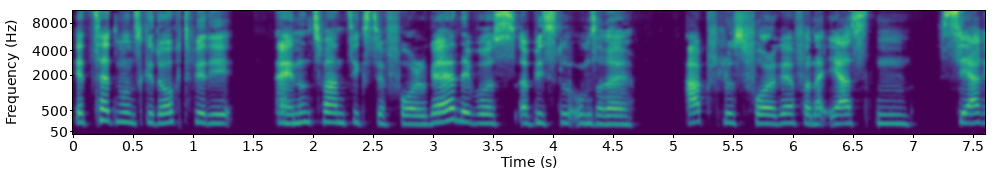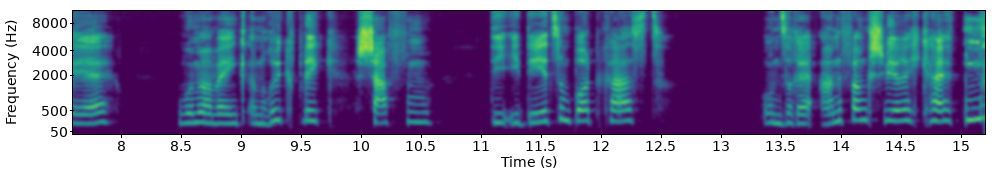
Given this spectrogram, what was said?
jetzt hätten wir uns gedacht, für die 21. Folge, die was ein bisschen unsere Abschlussfolge von der ersten Serie, wo wir ein wenig einen Rückblick schaffen, die Idee zum Podcast, unsere Anfangsschwierigkeiten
